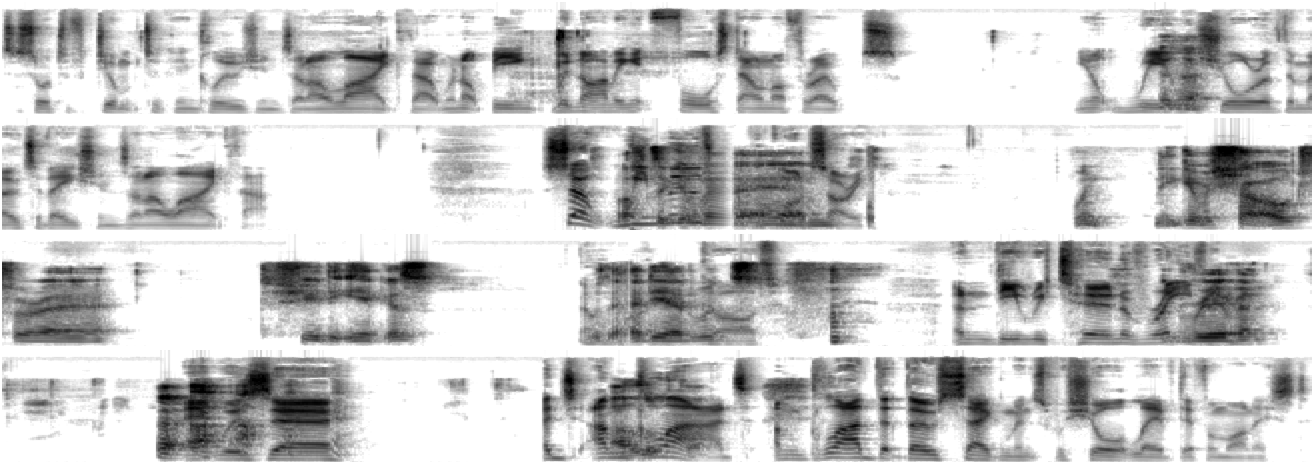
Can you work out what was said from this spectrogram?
to sort of jump to conclusions, and I like that. We're not being we're not having it forced down our throats. You're not really Uh-huh. sure of the motivations, and I like that. So I'll we move. it, oh, on, um, sorry. When need to give a shout out for uh, to Shady Acres. Was Oh it Eddie Edwards? and the return of Raven. Raven. It was. Uh, I'm glad. I'm glad that those segments were short lived. If I'm honest.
